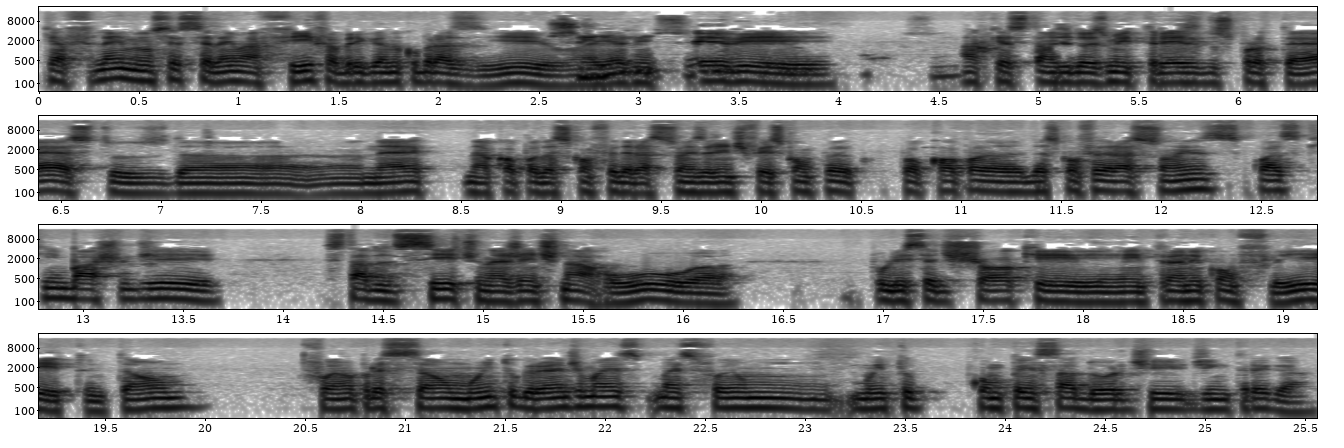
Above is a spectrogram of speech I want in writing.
que a, lembra, não sei se você lembra, a FIFA brigando com o Brasil. Sim, aí a gente sim, teve sim. a questão de 2013 dos protestos da, né, na Copa das Confederações. A gente fez a Copa das Confederações quase que embaixo de estado de sítio, né? Gente na rua, polícia de choque entrando em conflito. Então foi uma pressão muito grande, mas, mas foi um muito compensador de, de entregar.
